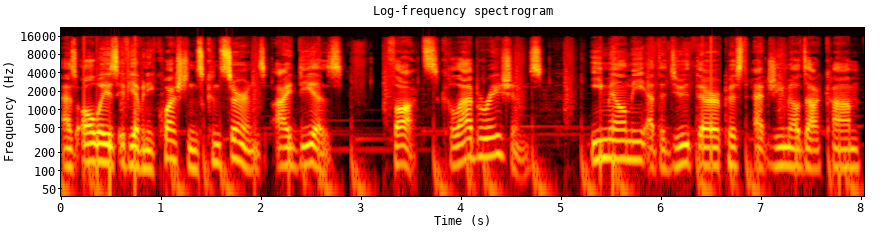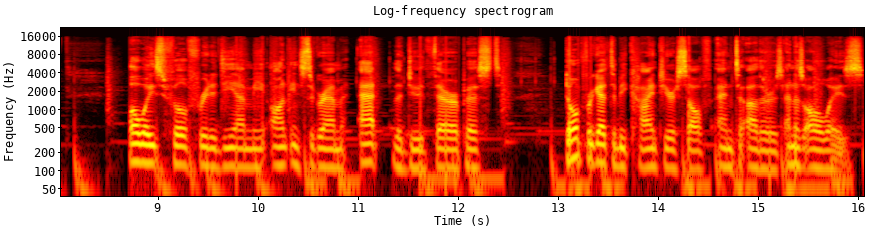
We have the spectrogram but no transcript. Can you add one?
As always, if you have any questions, concerns, ideas, thoughts, collaborations, email me at thedudetherapist at gmail.com. Always feel free to DM me on Instagram at thedudetherapist. Don't forget to be kind to yourself and to others. And as always,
